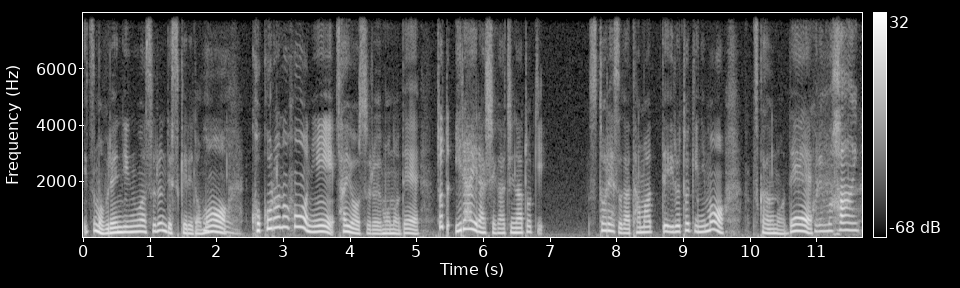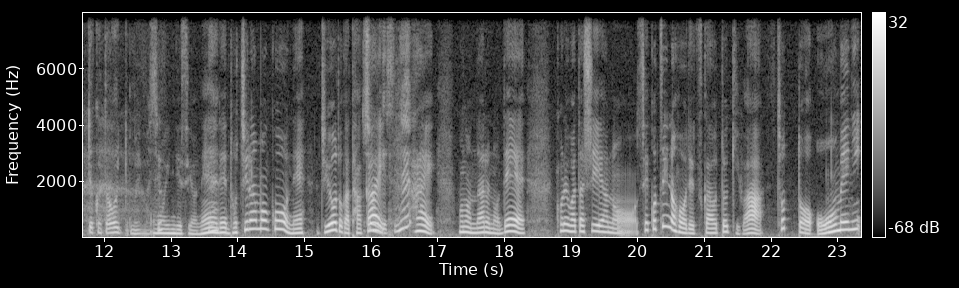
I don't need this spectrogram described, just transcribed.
いつもブレンディングはするんですけれども、うんうん、心の方に作用するものでちょっとイライラしがちな時ストレスが溜まっている時にも使うのでこれもはいって方多いと思います多いんですよね。ねでどちらもこうね需要度が高い、ね、はい、ものになるのでこれ私あの接骨院の方で使う時はちょっと多めに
